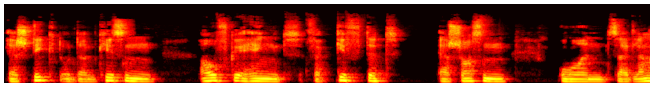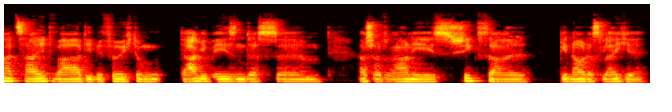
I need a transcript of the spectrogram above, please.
erstickt, unterm Kissen, aufgehängt, vergiftet, erschossen. Und seit langer Zeit war die Befürchtung da gewesen, dass ähm, Ashad Ranis Schicksal genau das gleiche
